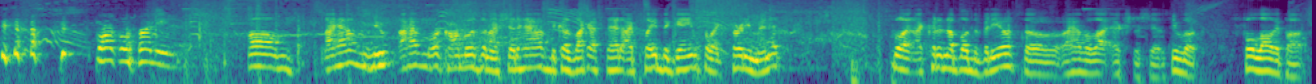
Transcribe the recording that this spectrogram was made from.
sparkle hunting. Um, I have new, I have more combos than I should have because like I said, I played the game for like 30 minutes, but I couldn't upload the video, so I have a lot extra shit. See, look, full lollipops.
